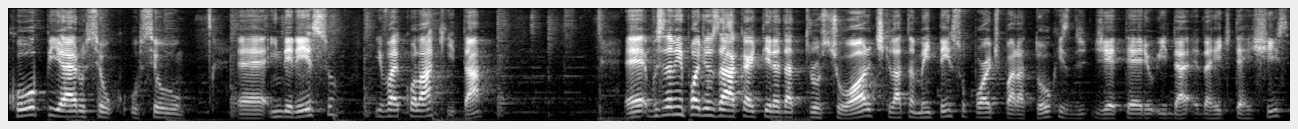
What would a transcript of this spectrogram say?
copiar o seu, o seu é, endereço e vai colar aqui, tá? É, você também pode usar a carteira da Trust Wallet, que lá também tem suporte para tokens de, Ethereum e da, da rede TRX.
